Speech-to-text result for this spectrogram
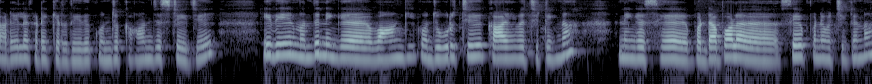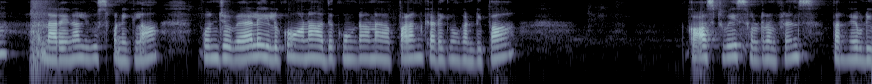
கடையில் கிடைக்கிறது. இது கொஞ்சம் காஞ்ச ஸ்டேஜு இதே வந்து நீங்கள் வாங்கி கொஞ்சம் உரித்து காய வச்சிட்டிங்கன்னா நீங்கள் சே இப்போ டப்பாவில் சேவ் பண்ணி வச்சுக்கிட்டிங்கன்னா நிறைய நாள் யூஸ் பண்ணிக்கலாம். கொஞ்சம் வேலை இழுக்கும். ஆனால் அதுக்கு உண்டான பலன் கிடைக்கும் கண்டிப்பாக காஸ்ட் வைஸ் சொல்கிறேன் ஃப்ரெண்ட்ஸ் பாருங்கள் இப்படி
